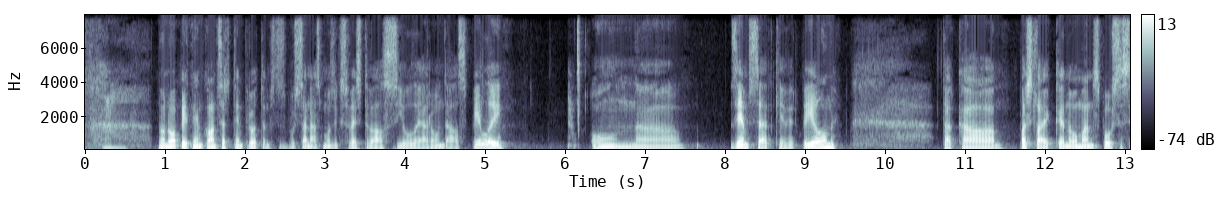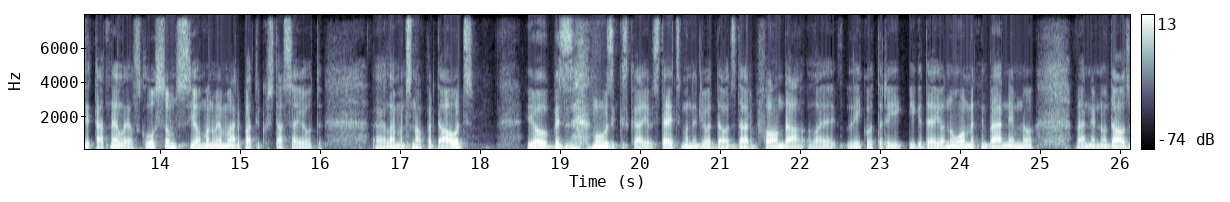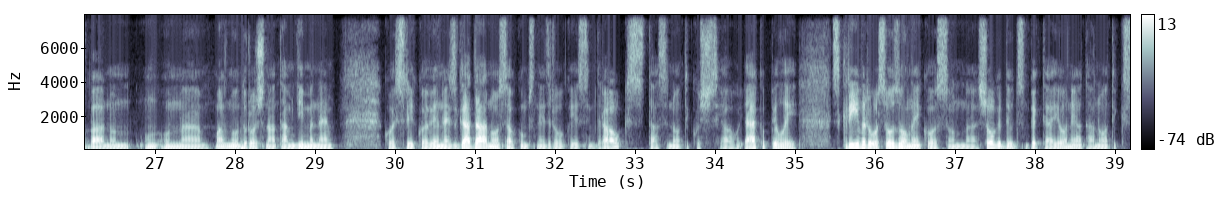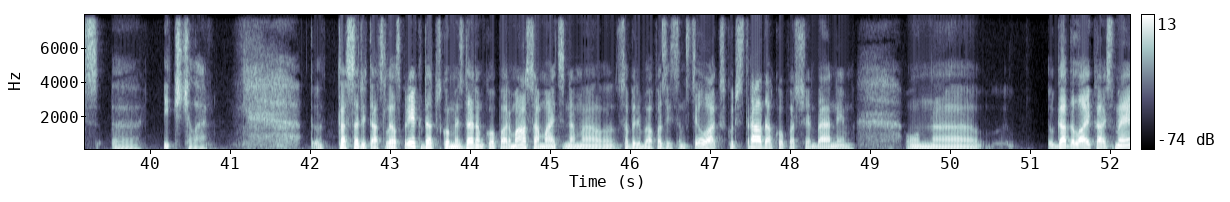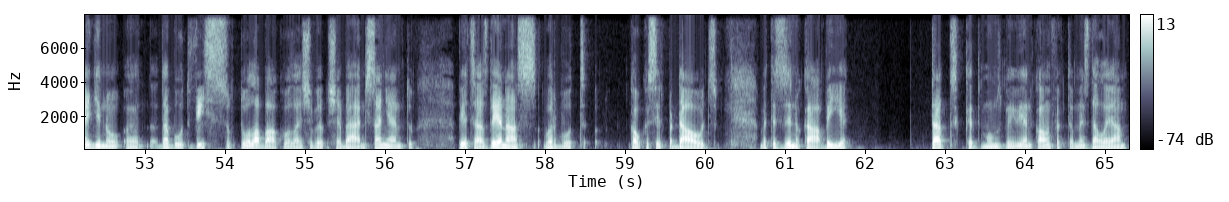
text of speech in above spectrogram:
No nopietniem koncertiem, protams, tas būs senās mūzikas festivāls jūlijā Rundāls pilī. Un uh, Ziemassvētki jau ir pilni. Tā kā pašlaik no manas puses ir tāds neliels klusums, jo man vienmēr ir patikusi tā sajūta, uh, lai manis nav par daudz. Jo bez mūzikas, kā jau es teicu, man ir ļoti daudz darba fondā, lai rīkot arī ikgadējo nometni bērniem no, bērniem no daudz bērnu un, un, un uh, maznodrošinātām ģimenēm, ko es rīkoju vienreiz gadā. Nosaukums sniedz rūku iesim draugs. Tās ir notikušas jau Jēkapilī, Skrīveros, Ozolniekos un šogad 25. jūnijā tā notiks uh, Ikšķelē tas arī tāds liels prieka darbs, ko mēs darām kopā ar māsām. Aicinām uh, sabiedrībā pazīstams cilvēkus, kuri strādā kopā ar šiem bērniem. Un, uh, gada laikā es mēģinu uh, dabūt visu to labāko, lai šie, šie bērni saņemtu. Piecās dienās varbūt kaut kas ir par daudz, bet es zinu, kā bija. Tad, kad mums bija viena konfekta, mēs dalījām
